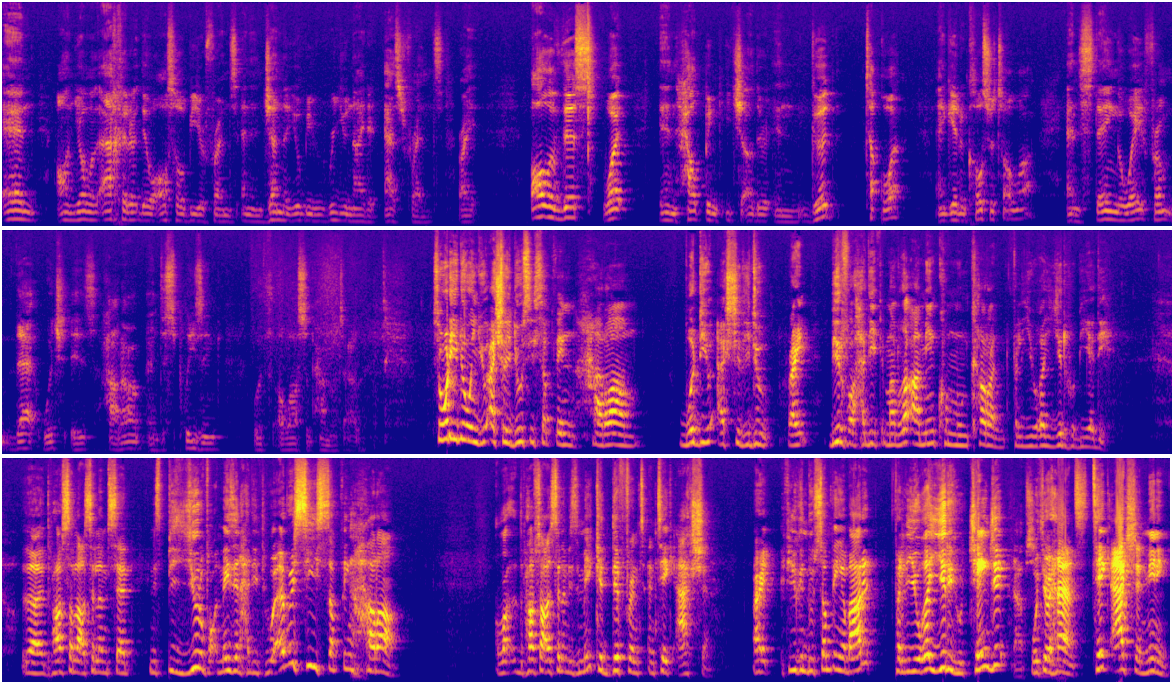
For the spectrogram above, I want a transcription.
And on Yom al Akhirah they will also be your friends and in Jannah you'll be reunited as friends right? All of this what? In helping each other in good taqwa and getting closer to Allah and staying away from that which is haram and displeasing with Allah subhanahu wa ta'ala So what do you do when you actually do see something haram? What do you actually do? Right? Beautiful hadith. من رأى منكم منكرا فليغيره بيده. The, the Prophet ﷺ said in this beautiful, amazing hadith, whoever sees something haram, Allah, the Prophet ﷺ is make a difference and take action. Right? If you can do something about it, فليغيره, change it with Absolutely. your hands. Take action, meaning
